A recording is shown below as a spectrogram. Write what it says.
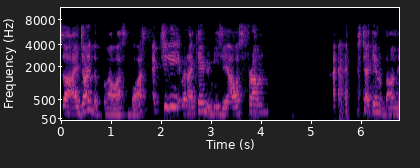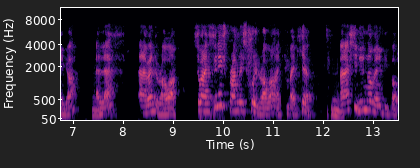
So I joined the pengawas board. Actually, when I came to DJ, I was from, actually, I came from Taman Megah. I Mm. left and I went to Rawang. So when I finished primary school in Rawang, I came back here. Mm. I actually didn't know many people.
